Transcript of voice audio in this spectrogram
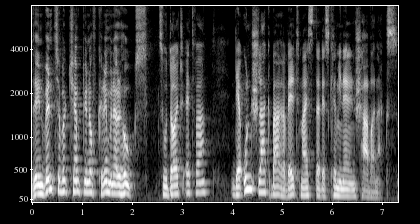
The Invincible Champion of Criminal Hoax. Zu Deutsch etwa der unschlagbare Weltmeister des kriminellen Schabernacks.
